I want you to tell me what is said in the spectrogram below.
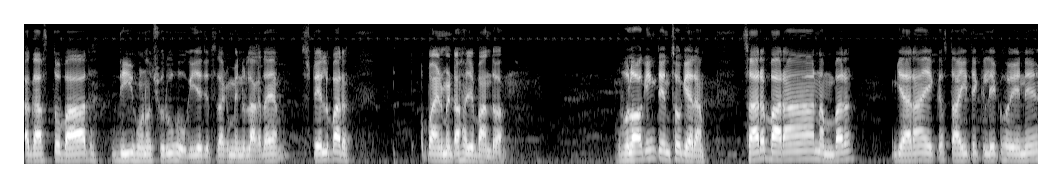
ਅਗਸਤ ਤੋਂ ਬਾਅਦ ਦੀ ਹੁਣ ਸ਼ੁਰੂ ਹੋ ਗਈ ਹੈ, ਜਿੱਥੇ ਤੱਕ ਮੈਨੂੰ ਲੱਗਦਾ ਆ ਸਟਿਲ ਪਰ ਅਪਾਇੰਟਮੈਂਟਾਂ ਹਜੇ ਬੰਦ ਆ। ਵਲੌਗਿੰਗ 311 ਸਰ 12 ਨੰਬਰ 11 1 27 ਤੇ ਕਲਿੱਕ ਹੋਏ ਨੇ।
